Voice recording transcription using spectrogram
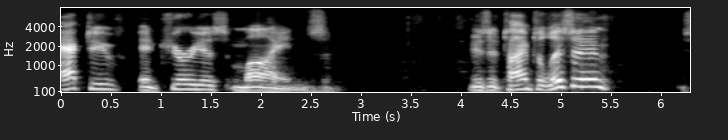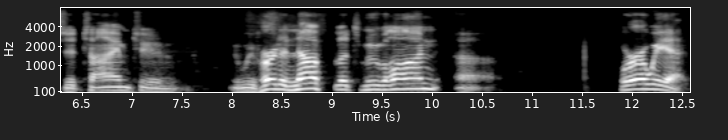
active and curious minds. Is it time to listen? Is it time to, we've heard enough, let's move on? Uh, where are we at?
